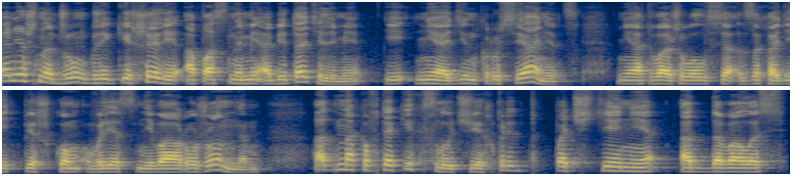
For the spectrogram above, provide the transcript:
Конечно, джунгли кишели опасными обитателями, и ни один крусианец не отваживался заходить пешком в лес невооруженным, однако в таких случаях предпочтение отдавалось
